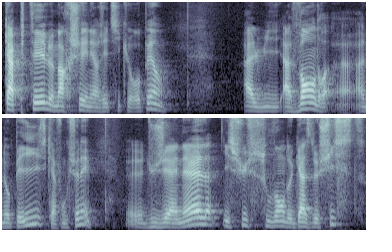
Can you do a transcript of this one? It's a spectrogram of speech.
capter le marché énergétique européen, à, lui, à vendre à, nos pays ce qui a fonctionné. Euh, du GNL, issu souvent de gaz de schiste,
